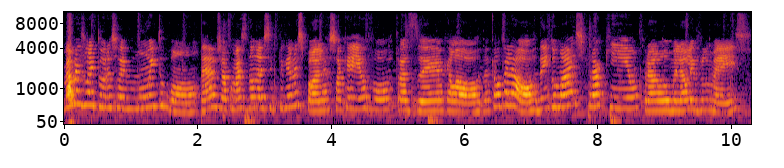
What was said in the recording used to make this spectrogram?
Meu mês de leituras foi muito bom, né? Eu já começo dando esse pequeno spoiler, só que aí eu vou trazer aquela ordem, aquela velha ordem do mais fraquinho para o melhor livro do mês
